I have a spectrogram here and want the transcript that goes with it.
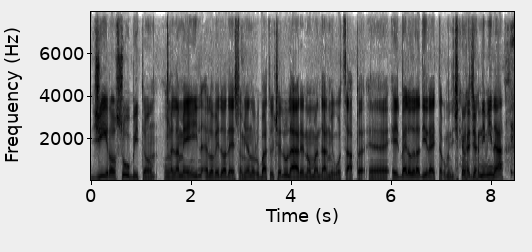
giro subito la mail e lo vedo adesso. Mi hanno rubato il cellulare, non mandarmi WhatsApp. Eh, e il bello della diretta, come diceva Gianni Minà. Sì,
